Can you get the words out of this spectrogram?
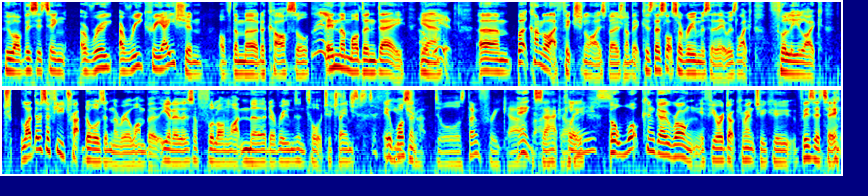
who are visiting a, re- a recreation of the murder castle Really? in the modern day. Oh, yeah. weird. Um, but kind of like a fictionalized version of it because there's lots of rumors that it was like fully like tr- like there was a few trapdoors in the real one, but you know there's a full on like murder rooms and torture chambers. Just a it wasn't trapdoors. Don't freak out. Exactly. But what can go wrong if you're a documentary crew visiting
